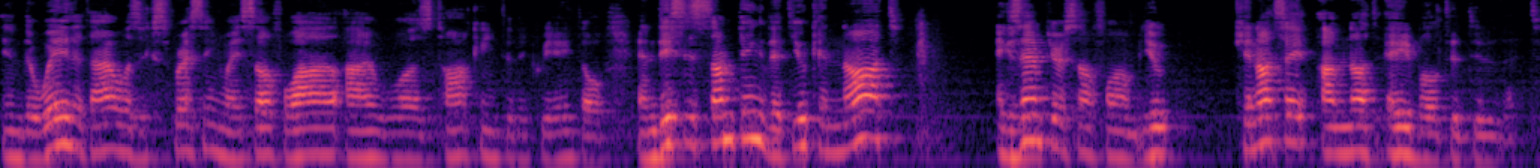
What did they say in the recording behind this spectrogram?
in the way that I was expressing myself while I was talking to the Creator. And this is something that you cannot exempt yourself from. You cannot say, I'm not able to do that.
